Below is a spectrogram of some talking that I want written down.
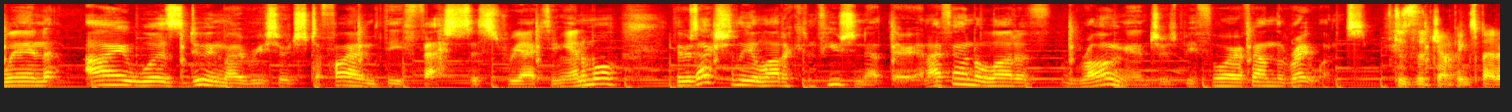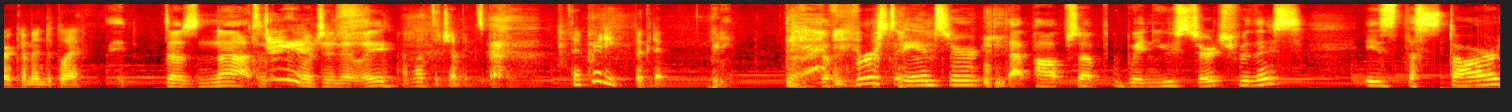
When I was doing my research to find the fastest reacting animal, there was actually a lot of confusion out there, and I found a lot of wrong answers before I found the right ones. Does the jumping spider come into play? It does not, unfortunately. I love the jumping spider. They're pretty. Look at it. Pretty. The first answer that pops up when you search for this is the star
